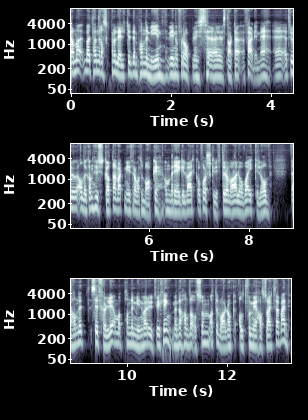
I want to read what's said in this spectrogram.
La meg bare ta en rask parallell til den pandemien vi nå forhåpentligvis eh, snart er ferdig med. Eh, jeg tror alle kan huske at det har vært mye fram og tilbake om regelverk og forskrifter og hva er lov og ikke lov. Det handlet selvfølgelig om at pandemien var i utvikling, men det handla også om at det var nok altfor mye hastverksarbeid.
